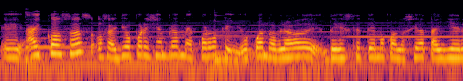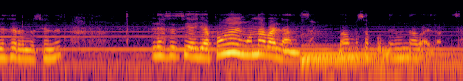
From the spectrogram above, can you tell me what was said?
Eh, hay cosas, o sea, yo por ejemplo me acuerdo que yo cuando hablaba de, de este tema, cuando hacía talleres de relaciones, les decía, ya pongan en una balanza, vamos a poner una balanza.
